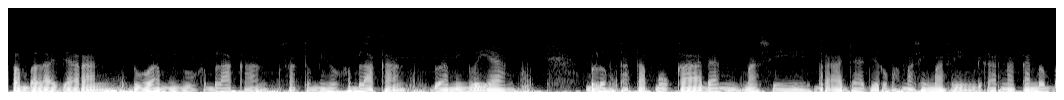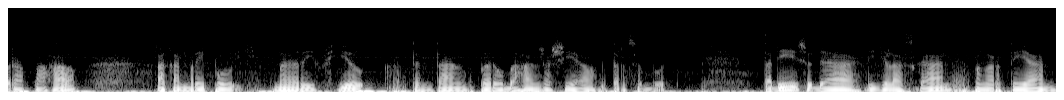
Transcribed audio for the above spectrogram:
pembelajaran dua minggu ke belakang, satu minggu ke belakang, dua minggu yang belum tatap muka dan masih berada di rumah masing-masing dikarenakan beberapa hal akan mereview tentang perubahan sosial tersebut. Tadi sudah dijelaskan pengertian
